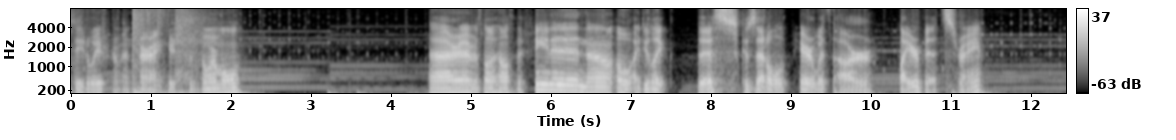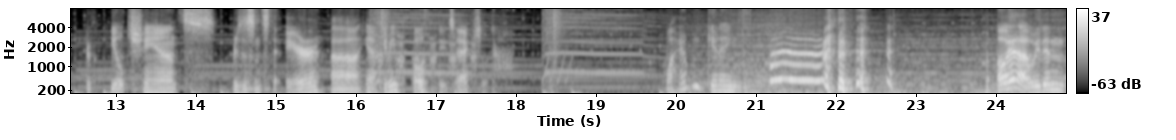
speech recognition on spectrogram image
Stayed away from it. Alright, here's the normal. Alright, with low health defeated. No. Oh, I do like this, because that'll pair with our fire bits, right? Critical heal chance. Resistance to air. Uh, yeah, give me both of these, actually. Why are we getting... oh yeah, we didn't...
